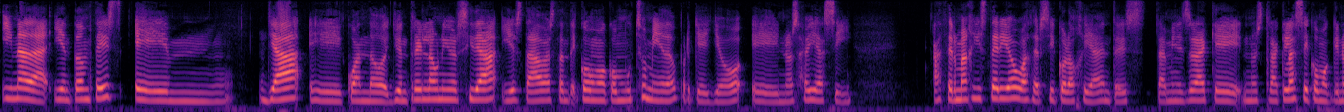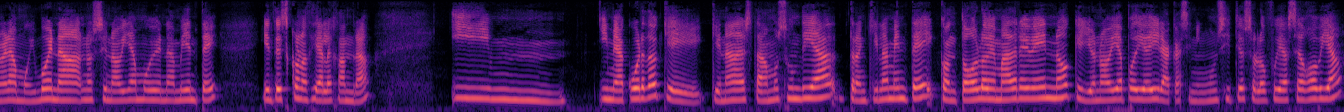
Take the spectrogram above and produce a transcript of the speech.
y nada, y entonces em, ya eh, cuando yo entré en la universidad y estaba bastante, como con mucho miedo, porque yo eh, no sabía si hacer magisterio o hacer psicología. Entonces también es verdad que nuestra clase como que no era muy buena, no sé, no había muy buen ambiente. Y entonces conocí a Alejandra. Y, mm, y me acuerdo que, que nada, estábamos un día tranquilamente con todo lo de Madre Ben, ¿no? Que yo no había podido ir a casi ningún sitio, solo fui a Segovia.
